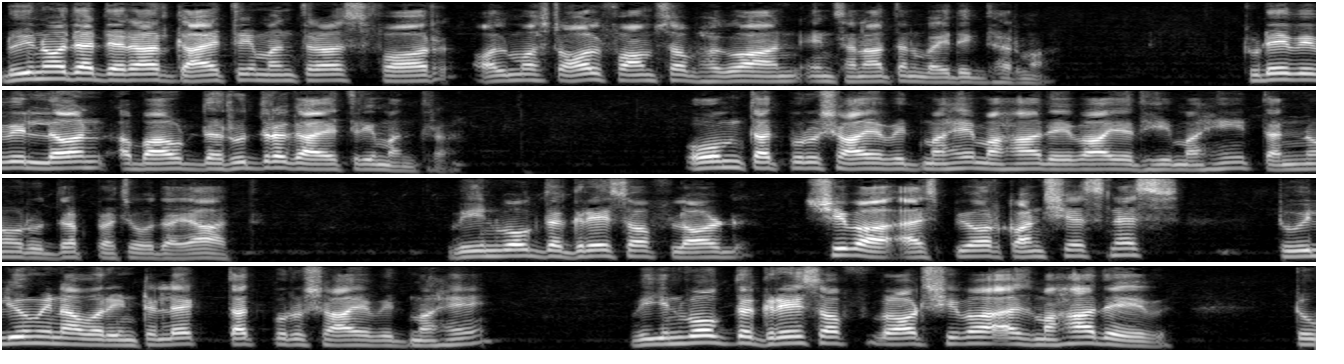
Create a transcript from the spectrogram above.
Do you know that there are Gayatri mantras for almost all forms of Bhagwan in Sanatan Vedic Dharma? Today we will learn about the Rudra Gayatri mantra. ओम तत्पुरुषाय विद्महे महादेवाय धीमहि तन्नो रुद्र प्रचोदयात we invoke the grace of lord Shiva as pure consciousness to illumine our intellect तत्पुरुषाय विद्महे we invoke the grace of lord Shiva as Mahadev to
